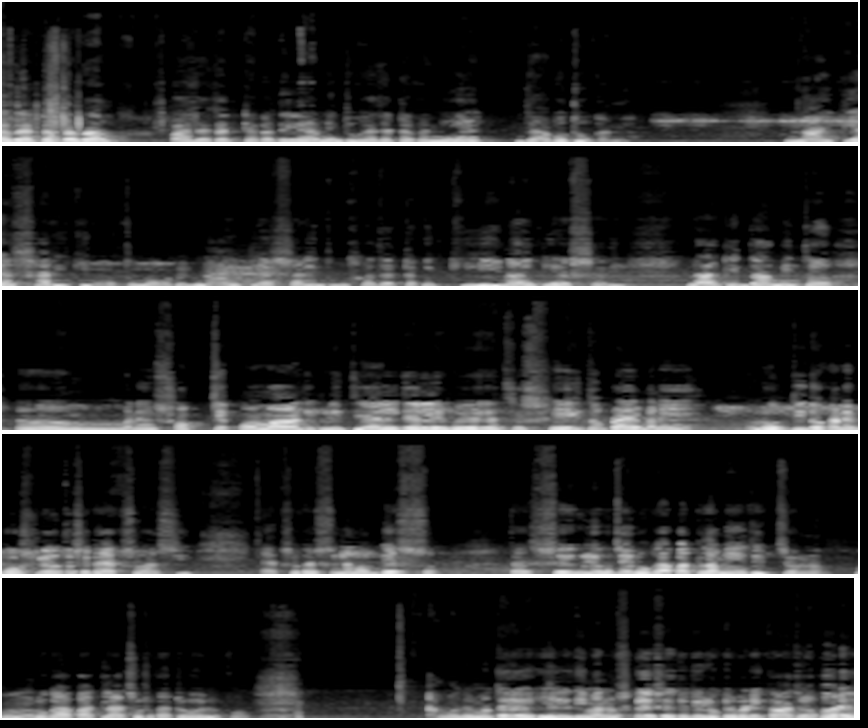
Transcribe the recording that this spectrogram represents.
হাজার টাকা দাও। পাঁচ হাজার টাকা দিলে আমি দু হাজার টাকা নিয়ে যাব দোকানে। নাইটি আর শাড়ি কিনবো। তোমরা বলবে নাইটি আর শাড়ি দু হাজার টাকা কি নাইটি আর শাড়ি? নাইটির দামই তো মানে সবচেয়ে কমা, যেগুলি জেল জেলে হয়ে গেছে, সেই তো প্রায় মানে রদ্দি দোকানে বসলেও তো সেটা একশো আশি। একশো আশি না হোক দেড়শো। তা সেগুলি হচ্ছে রোগা পাতলা মেয়েদের জন্য। হুম, রোগা পাতলা, ছোটোখাটো এরকম। আমাদের মতো হেলদি মানুষকে সে যদি লোকের বাড়ি কাজও করে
